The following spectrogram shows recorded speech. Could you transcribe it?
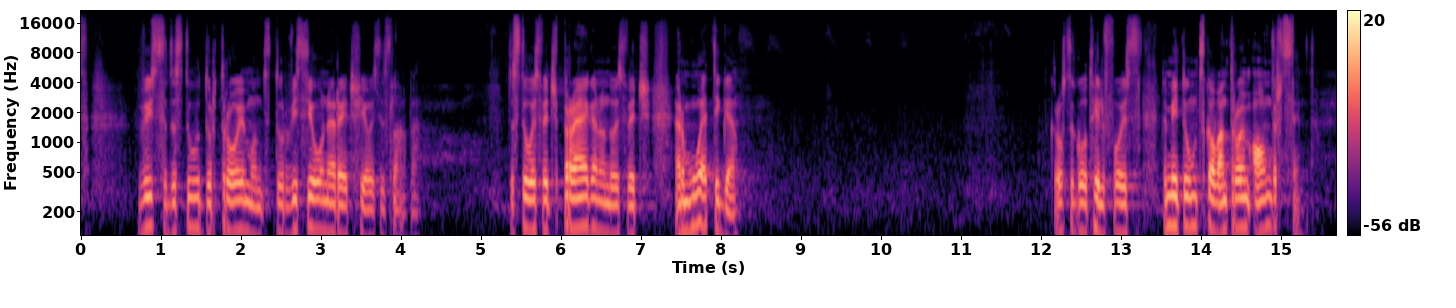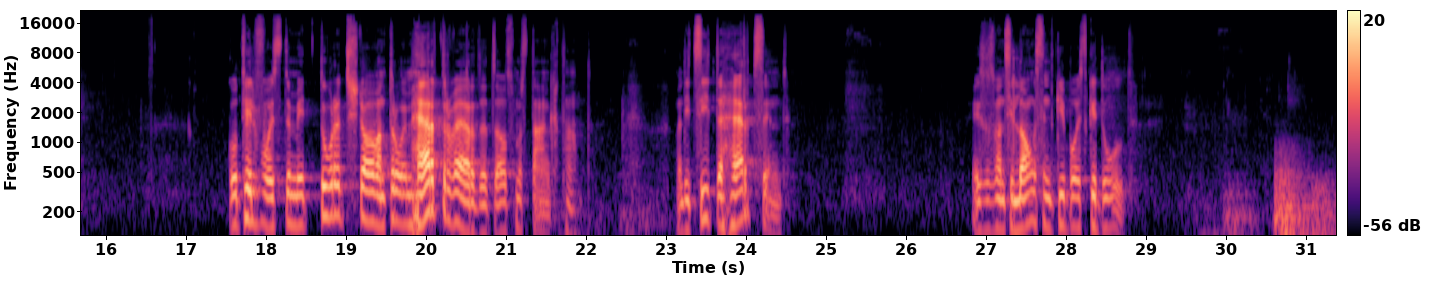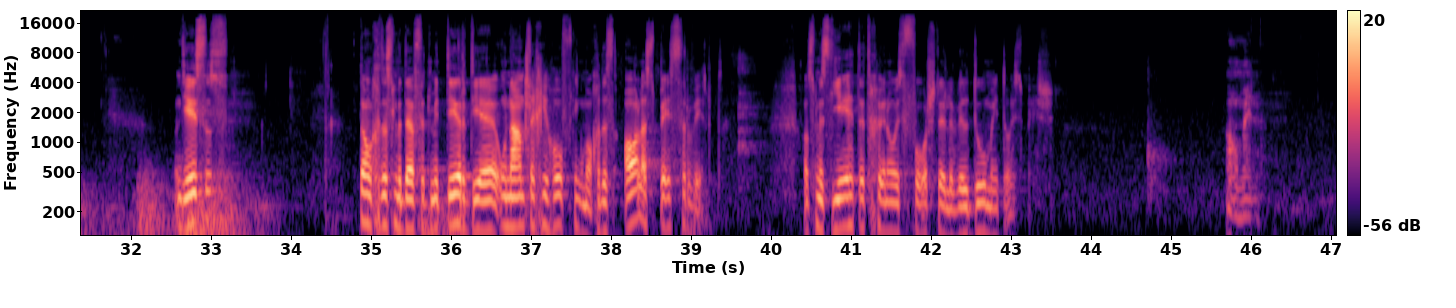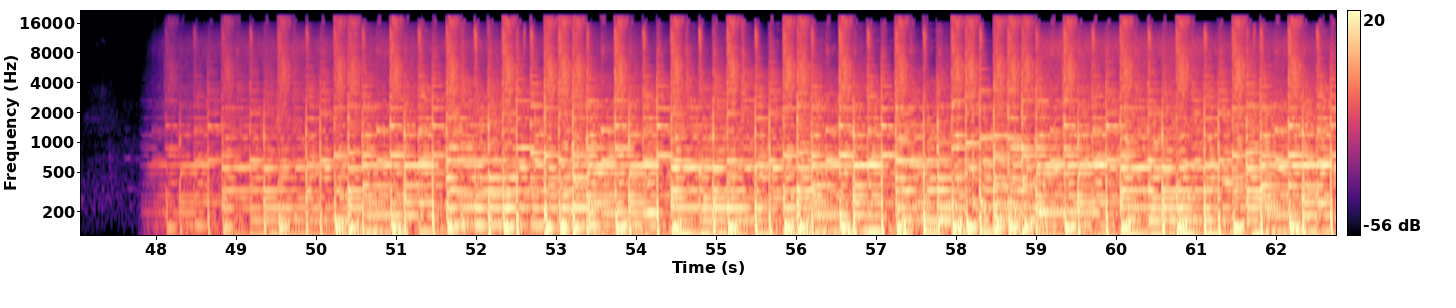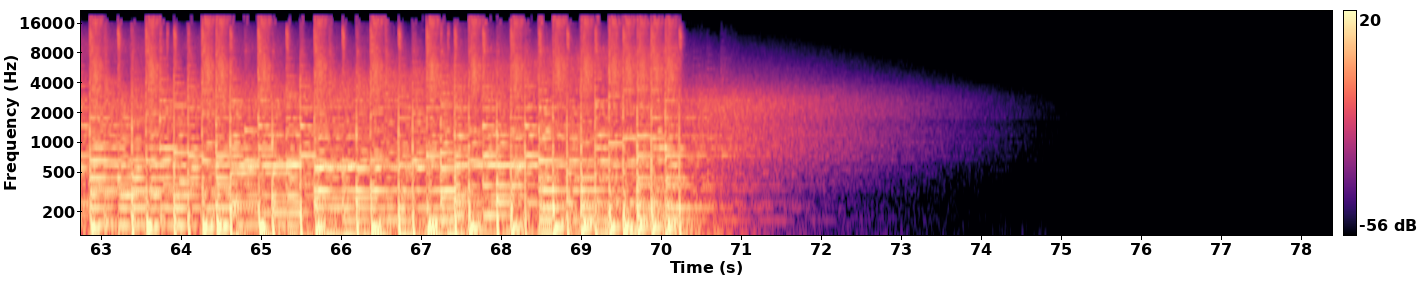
wissen, dass du durch Träume und durch Visionen redest in unser Leben. Dass du uns prägen und uns ermutigen willst. Großer Gott, hilf uns, damit umzugehen, wenn Träume anders sind. Gott, hilf uns, damit durchzustehen, wenn Träume härter werden, als wir es gedacht haben. Wenn die Zeiten hart sind. Jesus, wenn sie lang sind, gib uns Geduld. Und Jesus, danke, dass wir mit dir die unendliche Hoffnung machen, dass alles besser wird, als wir es je uns vorstellen können, weil du mit uns bist. Amen.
